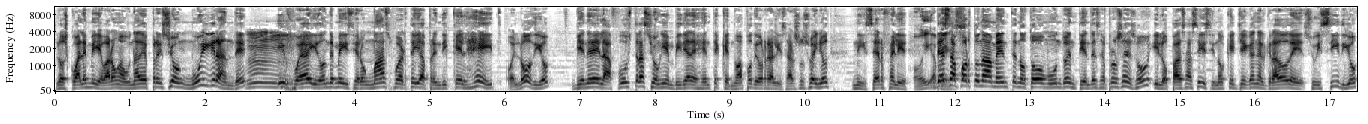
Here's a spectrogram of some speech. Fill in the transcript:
los cuales me llevaron a una depresión muy grande Mm. y fue ahí donde me hicieron más fuerte y aprendí que el hate o el odio viene de la frustración y envidia de gente que no ha podido realizar sus sueños ni ser feliz. Oiga, pues. Desafortunadamente no todo mundo entiende ese proceso y lo pasa así, sino que llegan al grado de suicidio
